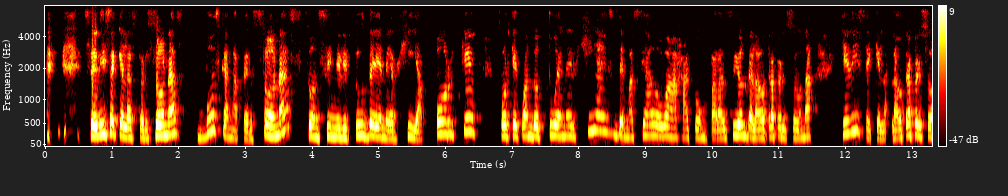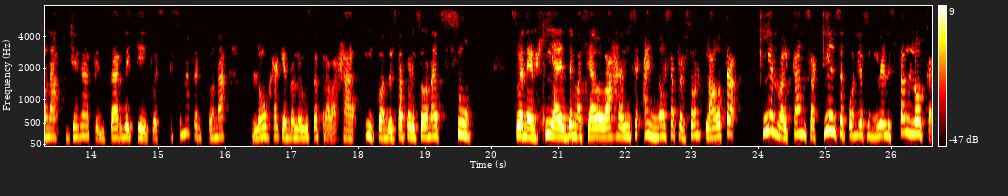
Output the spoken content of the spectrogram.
se dice que las personas buscan a personas con similitud de energía. ¿Por qué? Porque cuando tu energía es demasiado baja a comparación de la otra persona, ¿Qué dice? Que la, otra persona llega a pensar de que pues es una persona floja, que no le gusta trabajar. Y cuando esta persona, su, su energía es demasiado baja, dice, ay, no, esa persona, la otra, ¿quién lo alcanza? ¿Quién se pone a su nivel? Está loca.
